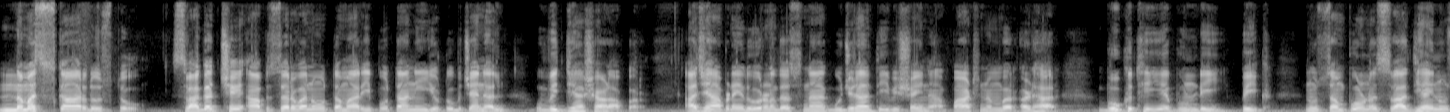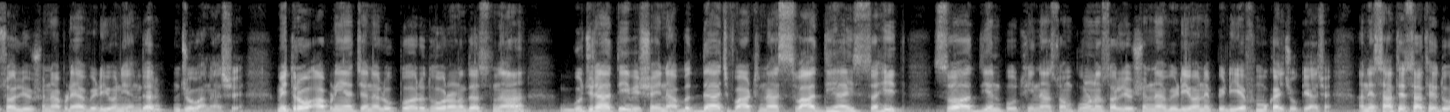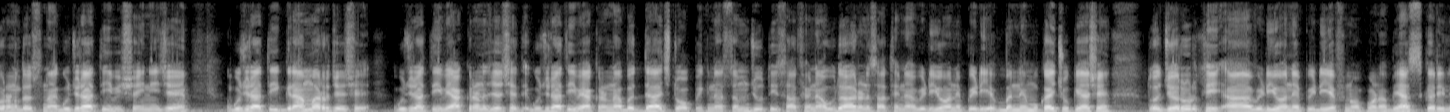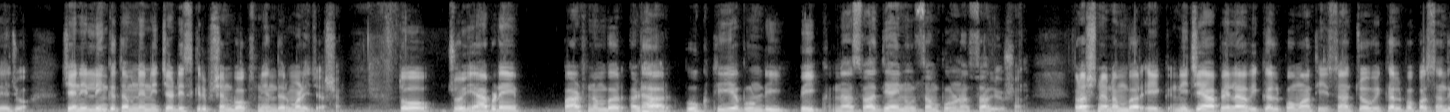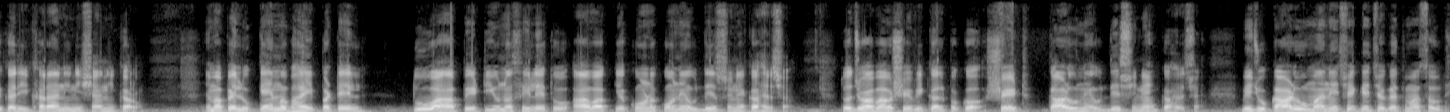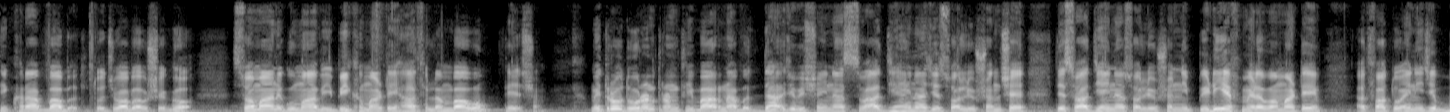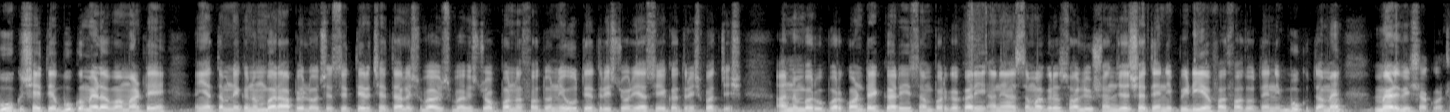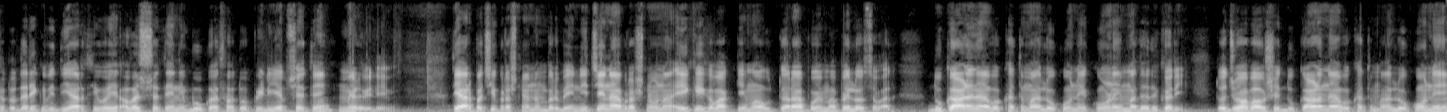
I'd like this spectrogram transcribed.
નમસ્કાર દોસ્તો, સ્વાગત છે આપ સર્વનું તમારી પોતાની યુટ્યુબ ચેનલ વિદ્યાશાળા પર. આજે આપણે ધોરણ દસના ગુજરાતી વિષયના પાઠ નંબર અઢાર ભૂખથી એ ભૂંડી ભીખનું સંપૂર્ણ સ્વાધ્યાયનું સોલ્યુશન આપણે આ વિડીયોની અંદર જોવાના છે. મિત્રો, આપણી આ ચેનલ ઉપર ધોરણ દસના ગુજરાતી વિષયના બધા જ પાઠના સ્વાધ્યાય સહિત સ્વ અધ્યયન પોથીના સંપૂર્ણ સોલ્યુશનના વીડિયો અને પીડીએફ મુકાઈ ચૂક્યા છે. અને સાથે સાથે ધોરણ દસના ગુજરાતી વિષયની જે ગુજરાતી ગ્રામર જે છે, ગુજરાતી વ્યાકરણ જે છે તે ગુજરાતી વ્યાકરણના બધા જ ટોપિકના સમજૂતી સાથેના ઉદાહરણ સાથેના વીડિયો અને પીડીએફ બંને મુકાઈ ચૂક્યા છે. તો જરૂરથી આ વીડિયો અને પીડીએફનો પણ અભ્યાસ કરી લેજો. જેની લિંક તમને નીચે ડિસ્ક્રિપ્શન બોક્સની અંદર મળી જશે. તો જોઈએ આપણે પાઠ નંબર અઢાર ભૂખથી એ ભૂંડી પીકના સ્વાધ્યાયનું સંપૂર્ણ સોલ્યુશન. પ્રશ્ન નંબર એક, નીચે આપેલા વિકલ્પોમાંથી સાચો વિકલ્પ પસંદ કરી ખરાની નિશાની કરો. એમાં પહેલું, કેમ ભાઈ પટેલ? તું આ પેટીયું નથી લેતો. આ વાક્ય કોણ કોને ઉદ્દેશીને કહે છે? તો જવાબ આવશે વિકલ્પ ક, શેઠ કાળુને ઉદ્દેશીને કહે છે. બીજું, કાળું માને છે કે જગતમાં સૌથી ખરાબ બાબત? તો જવાબ આવશે ઘ સ્વમાન ગુમાવી ભીખ માટે હાથ લંબાવો તે છે. મિત્રો, ધોરણ ત્રણથી બારના બધા જ વિષયના સ્વાધ્યાયના જે સોલ્યુશન છે, તે સ્વાધ્યાયના સોલ્યુશનની પીડીએફ મેળવવા માટે અથવા તો એની જે બુક છે, તે બુક મેળવવા માટે અહીંયા તમને એક નંબર આપેલો છે, સિત્તેર, છેતાલીસ, બાવીસ બાવીસ, ચોપન અથવા તો નેવું, તેત્રીસ, ચોર્યાસી, એકત્રીસ, પચીસ. આ નંબર ઉપર કોન્ટેક કરી, સંપર્ક કરી અને આ સમગ્ર સોલ્યુશન જે છે, તેની પીડીએફ અથવા તો તેની બુક તમે મેળવી શકો છો. તો દરેક વિદ્યાર્થીઓએ અવશ્ય તેની બુક અથવા તો પીડીએફ છે, તે મેળવી લેવી. ત્યાર પછી પ્રશ્ન નંબર બે. નીચેના પ્રશ્નોના એક એક વાક્યમાં ઉત્તર આપો. એમાં પહેલો સવાલ, દુકાળના વખતમાં લોકોને કોણે મદદ કરી? તો જવાબ આવશે, દુકાળના વખતમાં લોકોને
